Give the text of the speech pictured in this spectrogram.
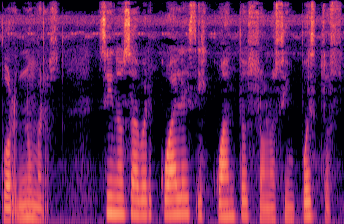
por números, sino saber cuáles y cuántos son los impuestos,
